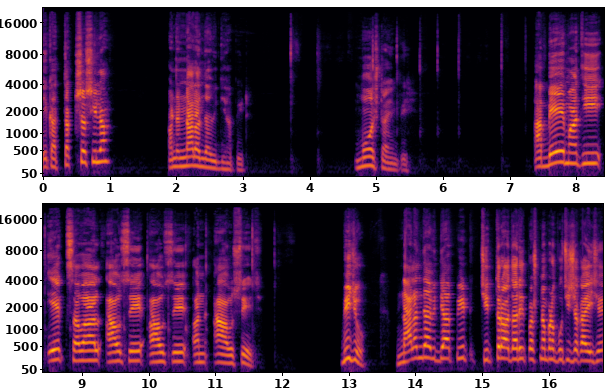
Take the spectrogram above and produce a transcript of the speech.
એક આ તક્ષશિલા અને નાલંદા વિદ્યાપીઠ. મોસ્ટ આઈએમપી આ બે માંથી એક સવાલ આવશે આવશે અને આવશે જ. બીજું, નાલંદા વિદ્યાપીઠ ચિત્ર આધારિત પ્રશ્ન પણ પૂછી શકાય છે.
